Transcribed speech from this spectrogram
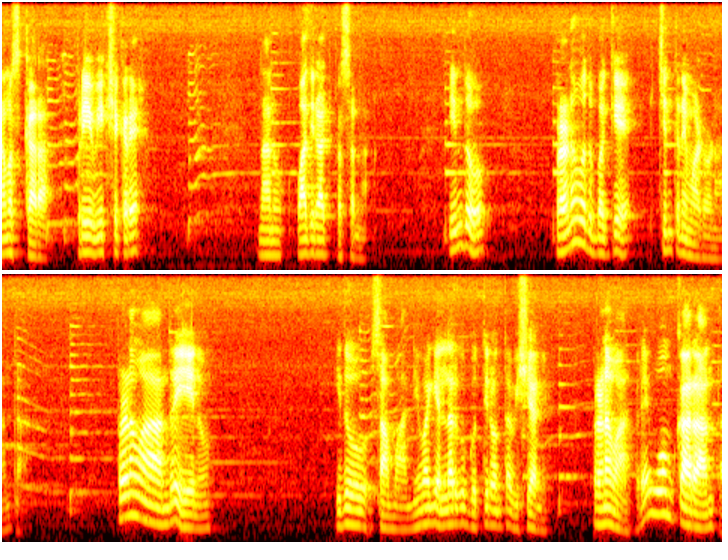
ನಮಸ್ಕಾರ. ಪ್ರಿಯ ವೀಕ್ಷಕರೇ, ನಾನು ವಾದಿರಾಜ್ ಪ್ರಸನ್ನ. ಇಂದು ಪ್ರಣವದ ಬಗ್ಗೆ ಚಿಂತನೆ ಮಾಡೋಣ ಅಂತ. ಪ್ರಣವ ಅಂದರೆ ಏನು? ಇದು ಸಾಮಾನ್ಯವಾಗಿ ಎಲ್ಲರಿಗೂ ಗೊತ್ತಿರೋಂಥ ವಿಷಯನೇ. ಪ್ರಣವ ಅಂದರೆ ಓಂಕಾರ ಅಂತ.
